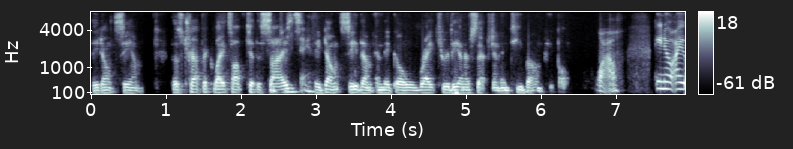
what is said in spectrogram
they don't see them. Those traffic lights off to the sides, they don't see them and they go right through the intersection and T bone people. Wow. You know, I,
